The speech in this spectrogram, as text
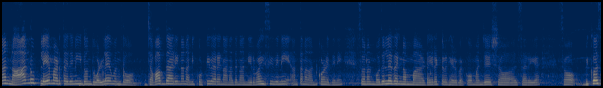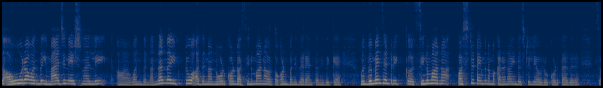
ನಾನು ಪ್ಲೇ ಮಾಡ್ತಾ ಇದ್ದೀನಿ. ಇದೊಂದು ಒಳ್ಳೆಯ ಒಂದು ಜವಾಬ್ದಾರಿನ ನನಗೆ ಕೊಟ್ಟಿದ್ದಾರೆ. ನಾನು ಅದನ್ನು ನಿರ್ವಹಿಸಿದ್ದೀನಿ ಅಂತ ನಾನು ಅಂದ್ಕೊಂಡಿದ್ದೀನಿ ಸೊ ನಾನು ಮೊದಲನೇದಾಗಿ ನಮ್ಮ ಡೈರೆಕ್ಟರ್ಗೆ ಹೇಳಬೇಕು, ಮಂಜೇಶ್ ಸರಿಗೆ. ಸೊ ಬಿಕಾಸ್ ಅವರ ಒಂದು ಇಮ್ಯಾಜಿನೇಷನಲ್ಲಿ ಒಂದು ನನ್ನನ್ನು ಇಟ್ಟು ಅದನ್ನು ನೋಡಿಕೊಂಡು ಆ ಸಿನಿಮಾನ ಅವ್ರು ತೊಗೊಂಡು ಬಂದಿದ್ದಾರೆ ಅಂತಂದಿದ್ದಕ್ಕೆ ಒಂದು ವಿಮೆನ್ ಸೆಂಟ್ರಿಕ್ ಸಿನಿಮಾನ ಫಸ್ಟ್ ಟೈಮ್ ನಮ್ಮ ಕನ್ನಡ ಇಂಡಸ್ಟ್ರಿಲಿ ಅವರು ಕೊಡ್ತಾ ಇದ್ದಾರೆ. ಸೊ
